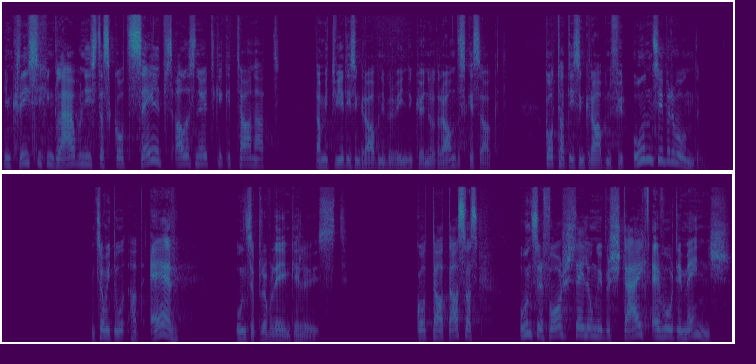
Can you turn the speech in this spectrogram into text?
im christlichen Glauben ist, dass Gott selbst alles Nötige getan hat, damit wir diesen Graben überwinden können. Oder anders gesagt, Gott hat diesen Graben für uns überwunden. Und somit hat er unser Problem gelöst. Gott tat das, was unsere Vorstellung übersteigt. Er wurde Mensch.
